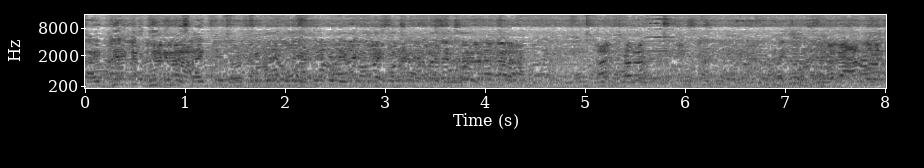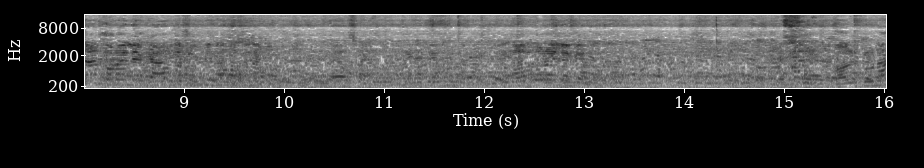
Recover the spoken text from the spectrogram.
সাইড দিয়ে কেউ ঢুকে না সাইড দিয়ে অল্প না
